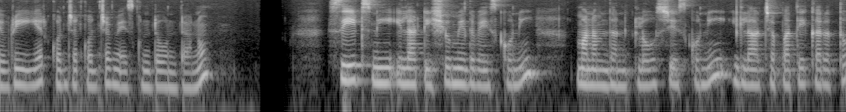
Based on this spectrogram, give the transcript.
ఎవ్రీ ఇయర్ కొంచెం కొంచెం వేసుకుంటూ ఉంటాను. సీడ్స్ని ఇలా టిష్యూ మీద వేసుకొని మనం దాన్ని క్లోజ్ చేసుకొని ఇలా చపాతీ కర్రతో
